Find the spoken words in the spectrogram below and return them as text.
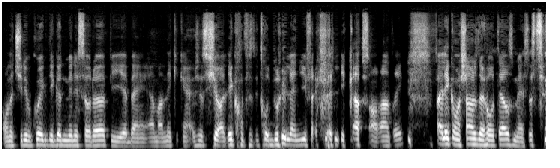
on a chillé beaucoup avec des gars de Minnesota. Puis, euh, ben, à un moment donné, quelqu'un a juste chialé qu'on faisait trop de bruit la nuit. Fait que là, les cops sont rentrés. Fallait qu'on change de hotels, mais ça, c'est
